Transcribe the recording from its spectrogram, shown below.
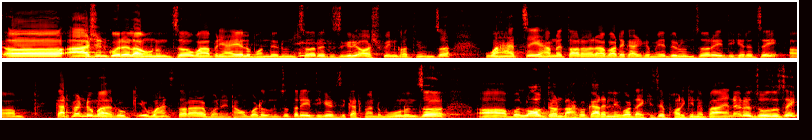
आर्जन कोइराला हुनुहुन्छ उहाँ पनि आइहाल्यो भन्दै हुनुहुन्छ र त्यसै गरी अश्विन खत्री हुनुहुन्छ उहाँ चाहिँ हामीलाई तरहराबाट कार्यक्रम हेर्दै हुनुहुन्छ र यतिखेर चाहिँ काठमाडौँमा रोकि उहाँ चाहिँ तरहरा भन्ने ठाउँबाट हुनुहुन्छ तर यतिखेर चाहिँ काठमाडौँमा हुनुहुन्छ। अब लकडाउन भएको कारणले गर्दाखेरि चाहिँ फर्किन पाएन र जो जो चाहिँ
